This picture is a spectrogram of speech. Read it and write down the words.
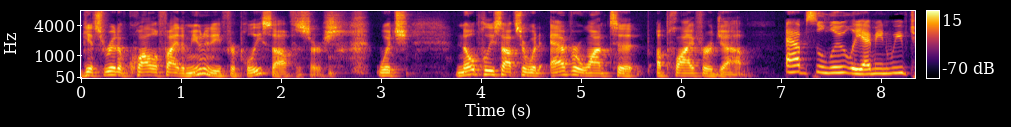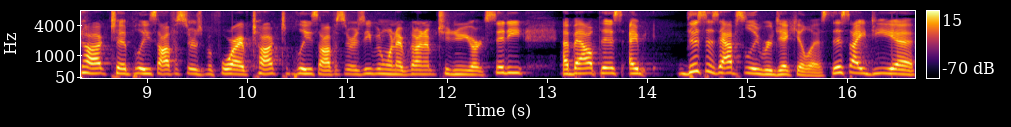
gets rid of qualified immunity for police officers, which no police officer would ever want to apply for a job. Absolutely. I mean, we've talked to police officers before. I've talked to police officers even when I've gone up to New York City about this. I this is absolutely ridiculous. This idea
